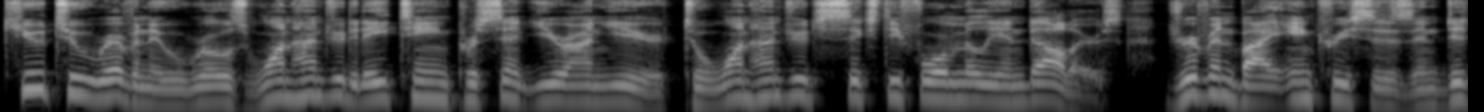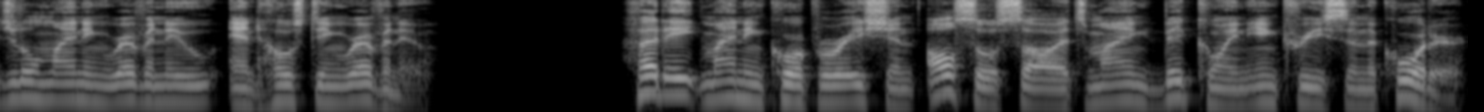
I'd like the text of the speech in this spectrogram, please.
Q2 revenue rose 118% year on year to $164 million, driven by increases in digital mining revenue and hosting revenue. Hut 8 Mining Corporation also saw its mined Bitcoin increase in the quarter,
